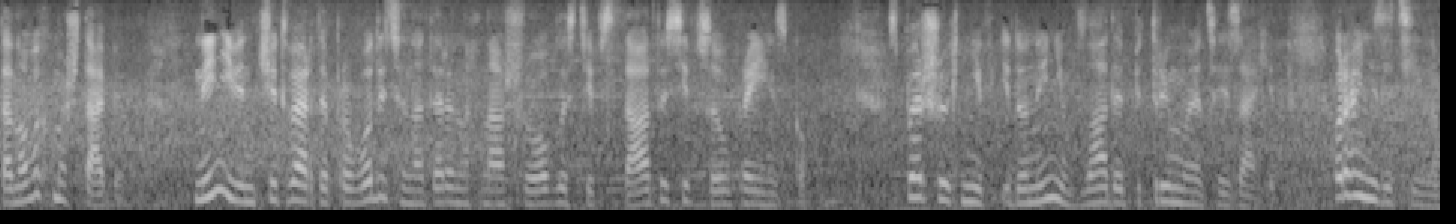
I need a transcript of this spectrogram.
та нових масштабів. Нині він четверте проводиться на теренах нашої області в статусі всеукраїнського. З перших днів і донині влада підтримує цей захід організаційно,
